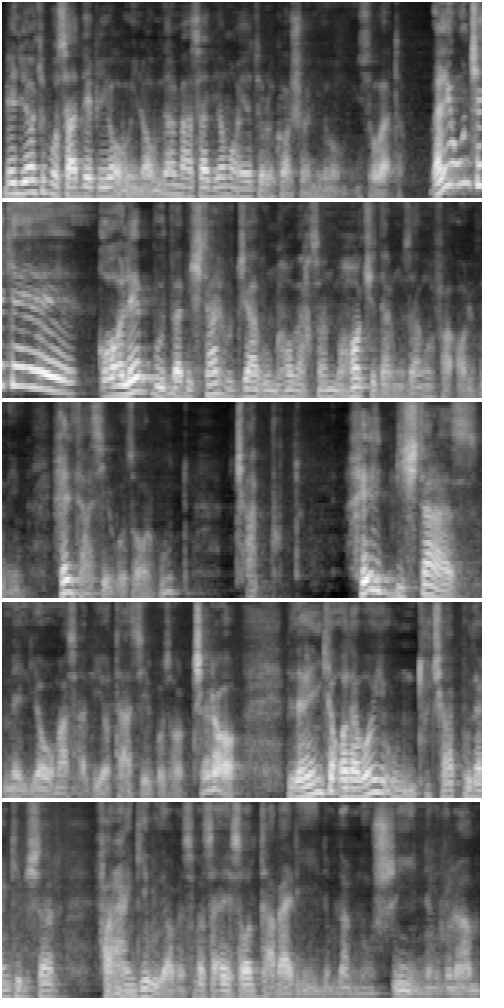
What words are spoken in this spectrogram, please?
ملی ها که مصدقی ها و اینا بودن مذهبی ها مایت الله کاشانی و این صحبت ها. ولی اون چه که غالب بود و بیشتر رو جوون ها مخصوصا ماها که در اون زمان فعال بودیم خیلی تاثیرگذار بود چپ بود. خیلی بیشتر از ملیا و مذهبی ها تاثیر گذار چرا؟ به دلیل اینکه آدمای اون تو چپ بودن که بیشتر فرهنگی بودن مثل مثلا احسان تبری نمی‌دونم نوشین نمی‌دونم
